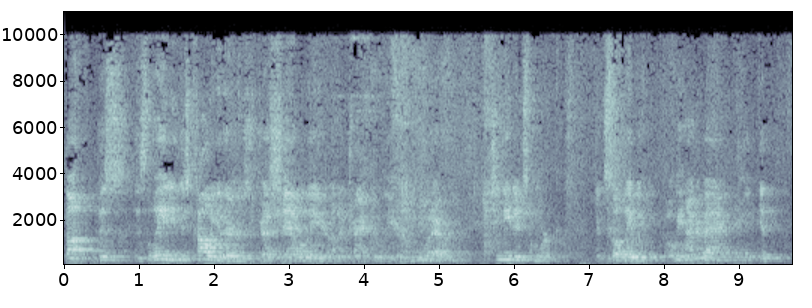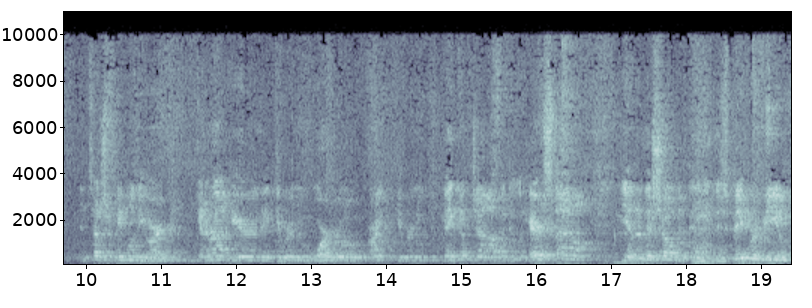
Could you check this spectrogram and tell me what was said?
thought this, this lady, this colleague of theirs, dressed shabbily or unattractively or whatever, she needed some work. And so they would go behind her back, they'd get in touch with people in New York, get her out here, they'd give her a new wardrobe, right? Give her a new makeup job, a new hairstyle. At the end of the show, there'd be this big reveal.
